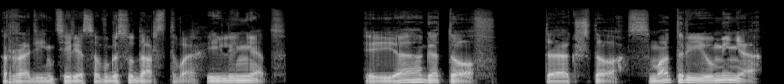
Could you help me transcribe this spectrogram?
ради интересов государства или нет? Я готов. Так что смотри у меня.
